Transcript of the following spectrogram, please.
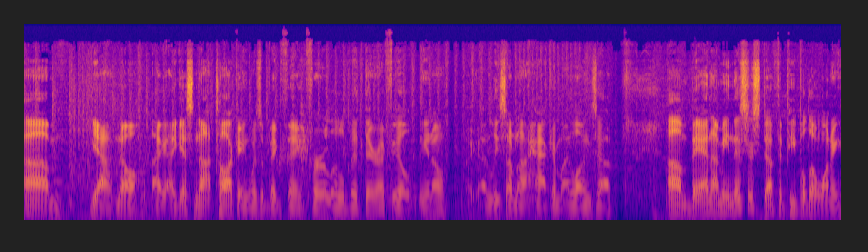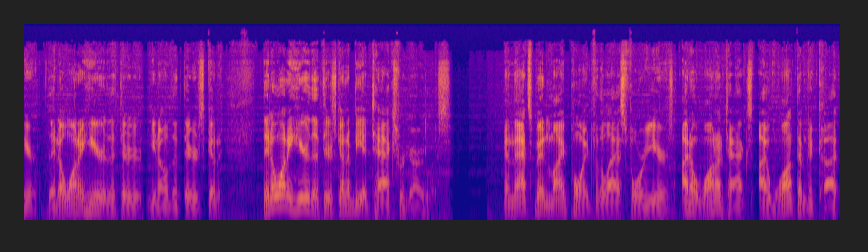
Um, yeah, no, I, I, guess not talking was a big thing for a little bit there. I feel, you know, at least I'm not hacking my lungs out. Um, Ben, I mean, this is stuff that people don't want to hear. They don't want to hear that there, you know, that there's gonna. They don't want to hear that there's going to be a tax regardless. And that's been my point for the last four years. I don't want a tax. I want them to cut.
